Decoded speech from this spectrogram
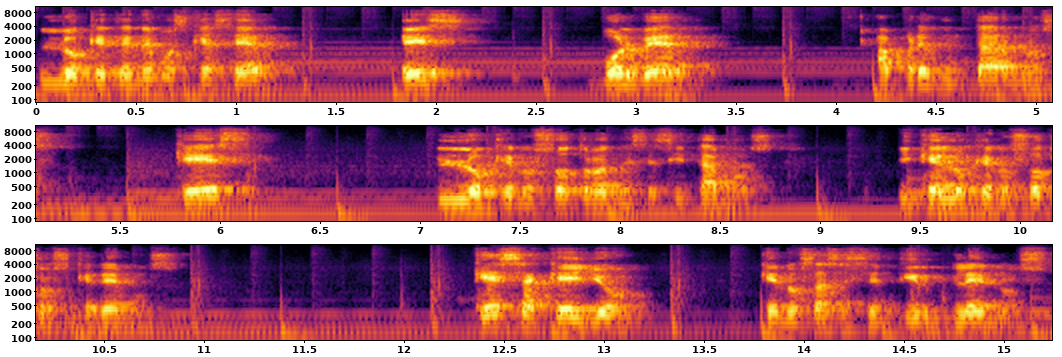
lo que tenemos que hacer es volver a preguntarnos qué es lo que nosotros necesitamos y qué es lo que nosotros queremos. ¿Qué es aquello que nos hace sentir plenos,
